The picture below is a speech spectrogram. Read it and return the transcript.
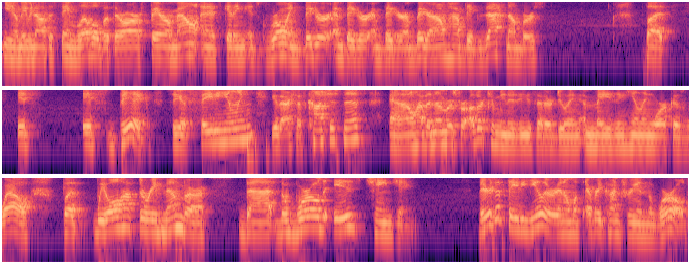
you know maybe not the same level but there are a fair amount and it's getting it's growing bigger and bigger and bigger and bigger. I don't have the exact numbers but it's it's big. So you have theta healing you have access consciousness and i don't have the numbers for other communities that are doing amazing healing work as well. But we all have to remember that the world is changing there's a theta healer in almost every country in the world.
